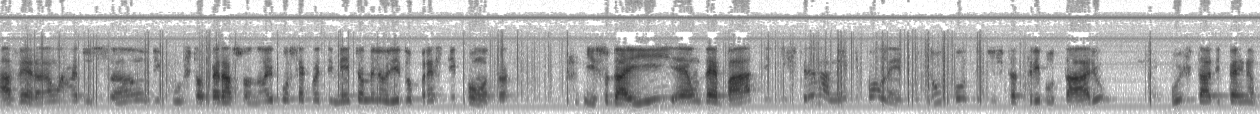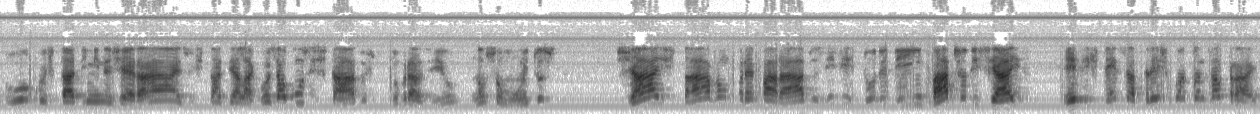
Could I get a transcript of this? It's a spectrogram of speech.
haverá uma redução de custo operacional e, consequentemente, a melhoria do preço de ponta. Isso daí é um debate extremamente polêmico. Do ponto de vista tributário, o estado de Pernambuco, o estado de Minas Gerais, o estado de Alagoas, alguns estados do Brasil, não são muitos, já estavam preparados em virtude de embates judiciais existentes há três, quatro anos atrás,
